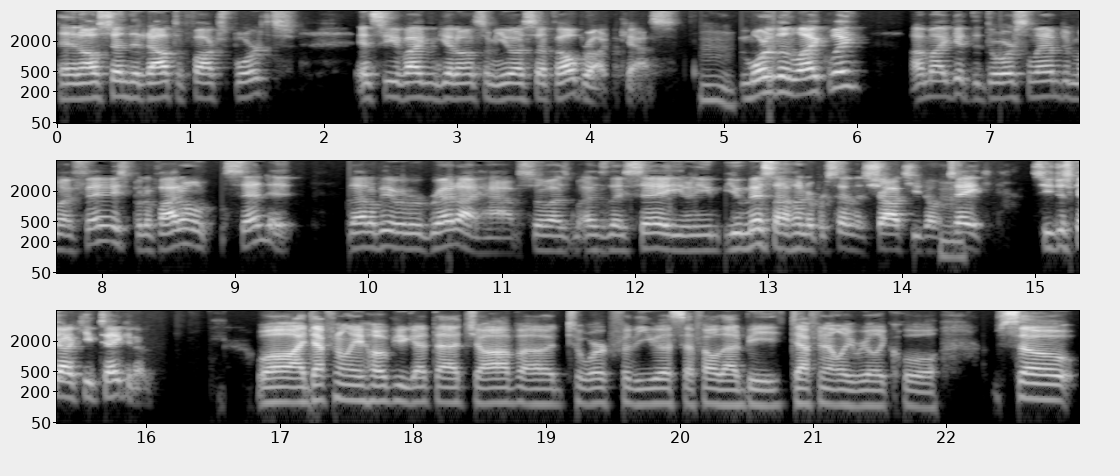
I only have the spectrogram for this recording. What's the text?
and I'll send it out to Fox Sports and see if I can get on some USFL broadcasts. Mm. More than likely, I might get the door slammed in my face, but if I don't send it, that'll be a regret I have. So as as they say, you know, you, you miss 100% of the shots you don't mm. take. So you just got to keep taking them. Well, I definitely hope you get that job uh, to work for the USFL. That'd be definitely really cool. So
